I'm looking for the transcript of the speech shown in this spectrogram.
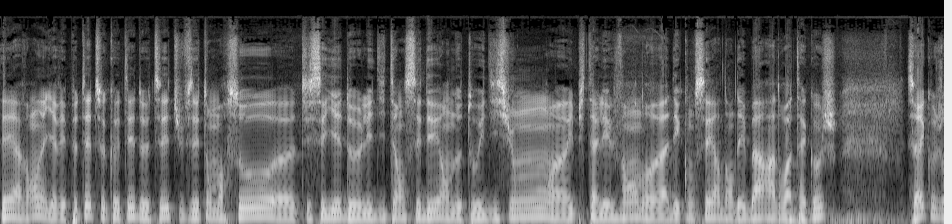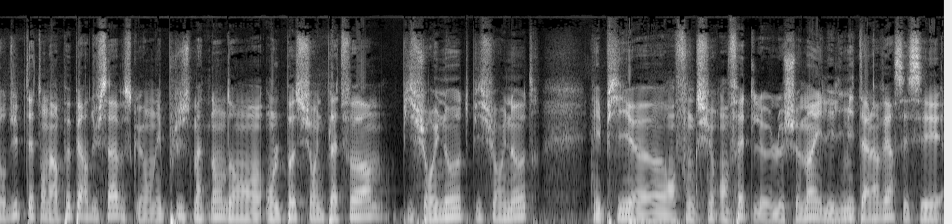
tu sais, avant il y avait peut-être ce côté de tu sais tu faisais ton morceau euh, tu essayais de l'éditer en CD en auto-édition euh, et puis t'allais le vendre à des concerts dans des bars à droite à gauche c'est vrai qu'aujourd'hui peut-être on a un peu perdu ça parce qu'on est plus maintenant dans on le poste sur une plateforme puis sur une autre puis sur une autre et puis euh, en fonction en fait le, chemin il est limite à l'inverse et c'est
